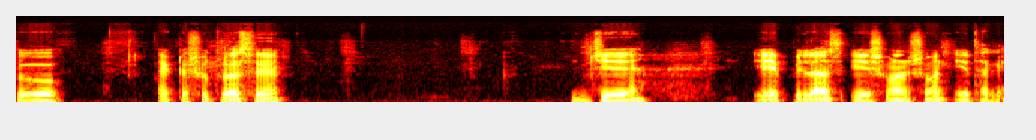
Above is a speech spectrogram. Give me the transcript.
তো একটা সূত্র আছে যে এ প্লাস এ সমান সমান এ থাকে।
